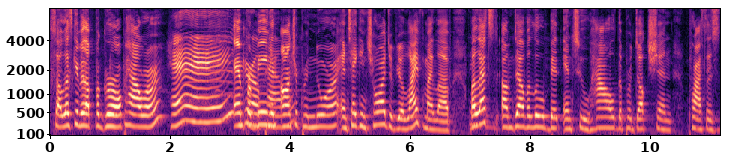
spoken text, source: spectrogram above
So let's give it up for girl power. Hey. and for girl being an power. entrepreneur and taking charge of your life, my love. But let's um, delve a little bit into how the production process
